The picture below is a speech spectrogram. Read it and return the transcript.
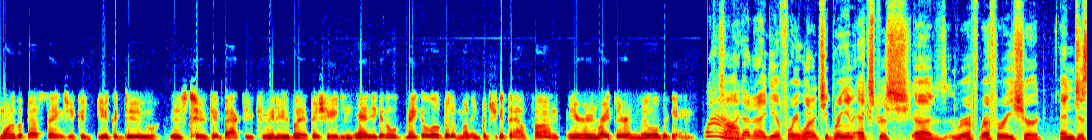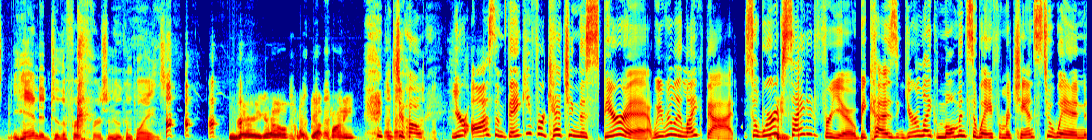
one of the best things you could you could do is to give back to your community by officiating, and you get to make a little bit of money, but you get to have fun. And you're right there in the middle of the game. Wow. So I got an idea for you. Why don't you bring an extra sh- uh, ref- referee shirt and just hand it to the first person who complains? There you go. I've got plenty. Joe, you're awesome. Thank you for catching the spirit. We really like that. So we're excited for you because you're like moments away from a chance to win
